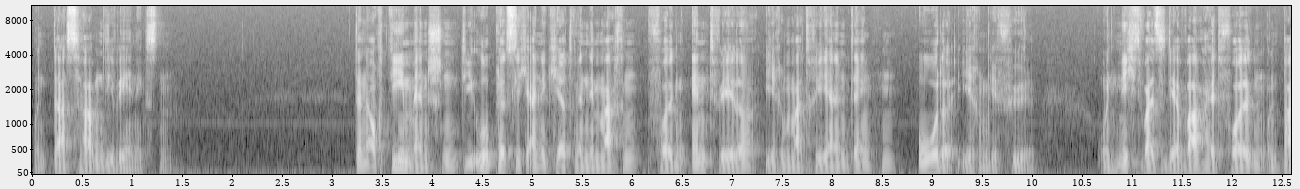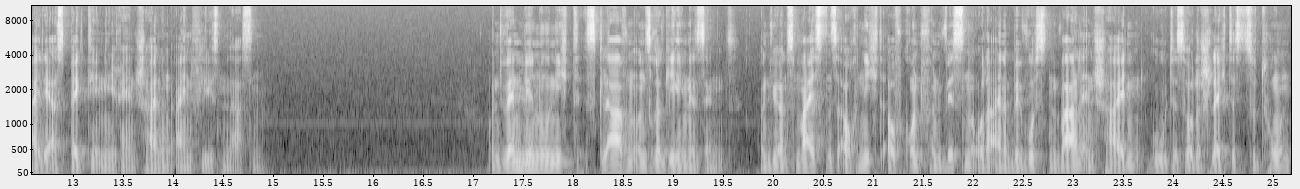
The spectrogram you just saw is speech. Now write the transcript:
Und das haben die wenigsten. Denn auch die Menschen, die urplötzlich eine Kehrtwende machen, folgen entweder ihrem materiellen Denken oder ihrem Gefühl, und nicht, weil sie der Wahrheit folgen und beide Aspekte in ihre Entscheidung einfließen lassen. Und wenn wir nun nicht Sklaven unserer Gene sind und wir uns meistens auch nicht aufgrund von Wissen oder einer bewussten Wahl entscheiden, Gutes oder Schlechtes zu tun,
